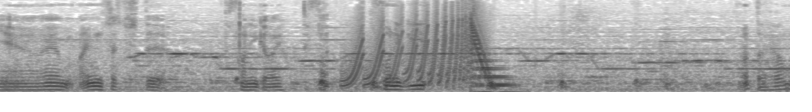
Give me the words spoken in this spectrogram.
Yeah, I am. I'm such the funny guy. The fun, funny geek. What the hell?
